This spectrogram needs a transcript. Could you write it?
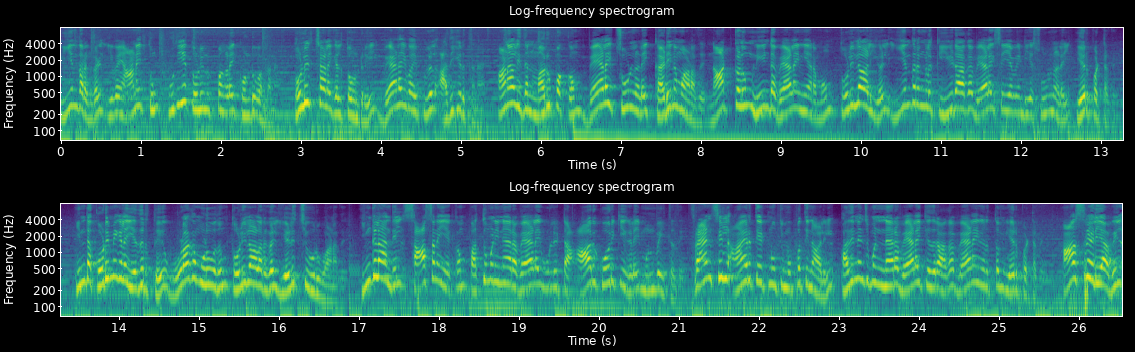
இயந்திரங்கள் இவை அனைத்தும் புதிய தொழில்நுட்பங்களை கொண்டு வந்தன. தொழிற்சாலைகள் தோன்றி வேலை வாய்ப்புகள் அதிகரித்தன. ஆனால் இதன் மறுபக்கம் வேலை சூழ்நிலை கடினமானது. நாட்களும் நீண்ட வேலை நேரமும் தொழிலாளிகள் இயந்திரங்களுக்கு ஈடாக வேலை செய்ய வேண்டிய சூழ்நிலை ஏற்பட்டது. இந்த கொடுமைகளை எதிர்த்து உலகம் முழுவதும் தொழிலாளர்கள் எழுச்சி உருவானது. இங்கிலாந்தில் சாசன இயக்கம் பத்து மணி நேர வேலை உள்ளிட்ட ஆறு கோரிக்கைகளை முன்வைத்தது. பிரான்சில் ஆயிரத்தி எட்நூத்தி முப்பத்தி நாலில் பதினஞ்சு மணி நேர வேலைக்கு எதிராக வேலை நிறுத்தம் ஏற்பட்டது. ஆஸ்திரேலியாவில்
